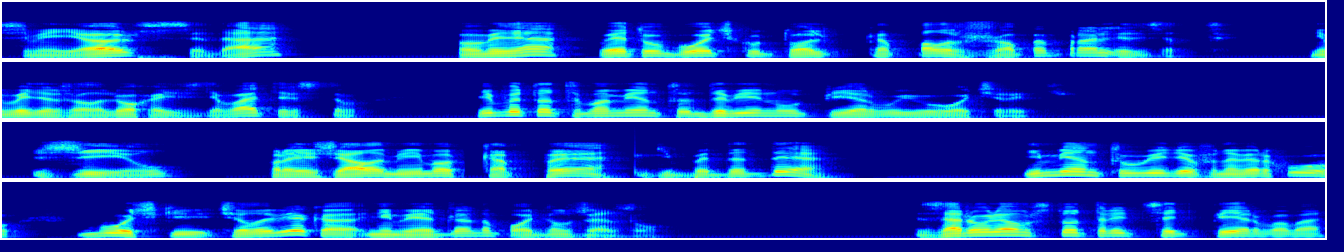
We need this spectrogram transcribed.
Смеешься, да? У меня в эту бочку только полжопы пролезет. Не выдержал Леха издевательств и в этот момент двинул первую очередь. ЗИЛ проезжал мимо КП ГИБДД, и мент, увидев наверху бочки человека, немедленно поднял жезл. За рулем 131-го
